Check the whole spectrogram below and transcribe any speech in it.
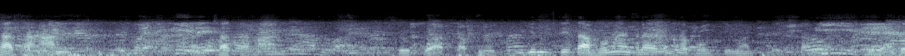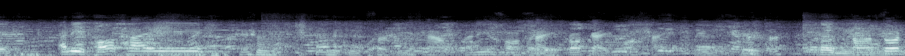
ชาติทหารชาติทหาร สุดยอดครับนี่ยินติดตามผลงานก็ได้กันครับผมที่มาเพลงสามเพลงอันนี้ขอใครสวัสดีครับ อันนี้ขอไข่ก็ไก่ขอไข่เออคือต้นต่อต้น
